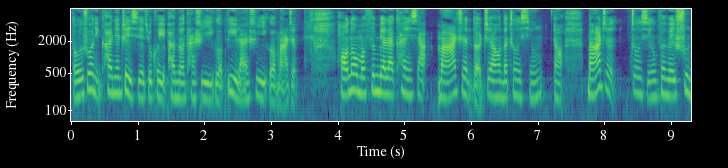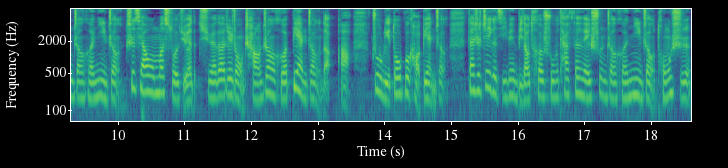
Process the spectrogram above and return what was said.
等于说你看见这些就可以判断它是一个必然是一个麻疹。好，那我们分别来看一下麻疹的这样的症型啊，麻疹。症型分为顺症和逆症。之前我们所学的学的这种常症和辩证的啊，助理都不考辩证。但是这个疾病比较特殊，它分为顺症和逆症，同时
